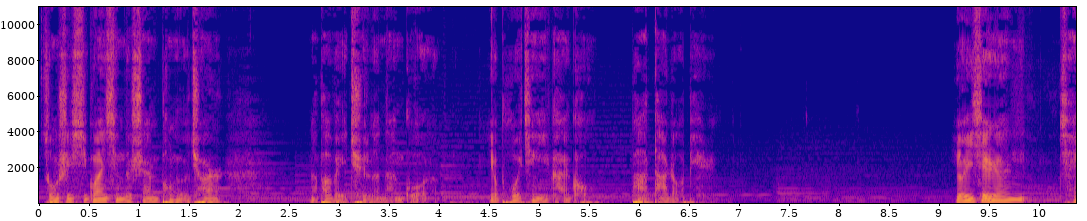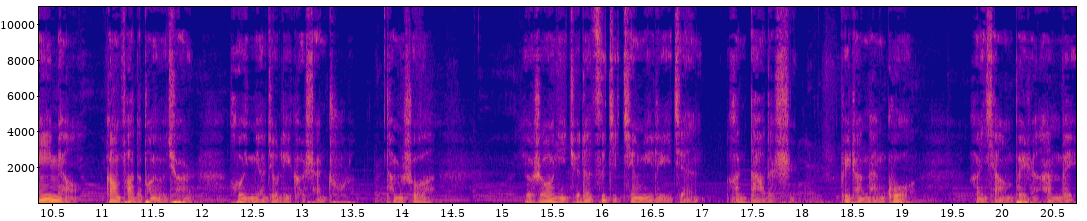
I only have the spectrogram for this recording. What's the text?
总是习惯性的删朋友圈，哪怕委屈了、难过了，也不会轻易开口，怕打扰别人。有一些人前一秒刚发的朋友圈，后一秒就立刻删除了。他们说，有时候你觉得自己经历了一件很大的事，非常难过。很想被人安慰，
